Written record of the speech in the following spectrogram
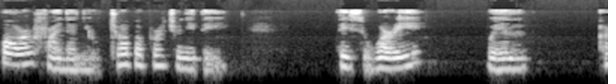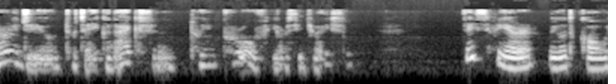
or find a new job opportunity. This worry will urge you to take an action to improve your situation. This fear we would call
